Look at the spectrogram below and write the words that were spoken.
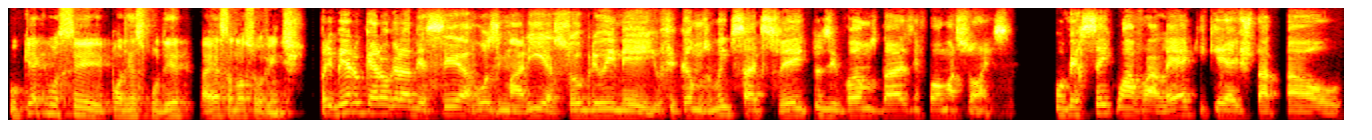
O que é que você pode responder a essa nossa ouvinte? Primeiro, quero agradecer a Rose Maria sobre o e-mail. Ficamos muito satisfeitos e vamos dar as informações. Conversei com a Valec, que é a estatal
